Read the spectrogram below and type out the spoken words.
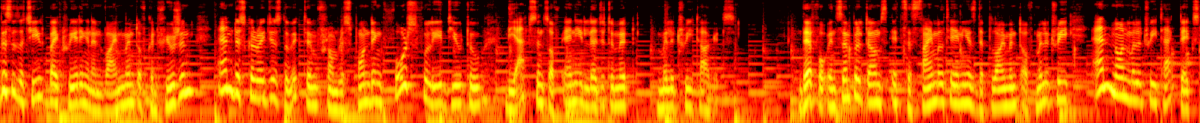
This is achieved by creating an environment of confusion and discourages the victim from responding forcefully due to the absence of any legitimate military targets. Therefore, in simple terms, it's a simultaneous deployment of military and non military tactics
